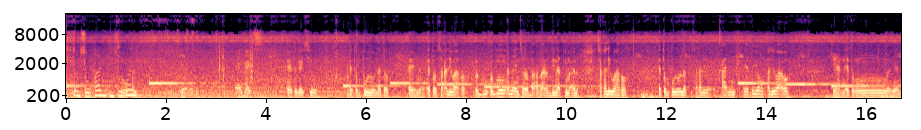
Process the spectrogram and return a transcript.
Dito, ang sukal. Ang sukal. Yan. Ayan guys. Ito guys yung etong puno na to. Ayun, ito sa kaliwa ko. Wag, wag mong ano yun sa baka para di natin maano. Sa kaliwa ko. Etong puno na to sa kaliwa. Kan, ito yung kaliwa oh. Ayan, etong yan,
